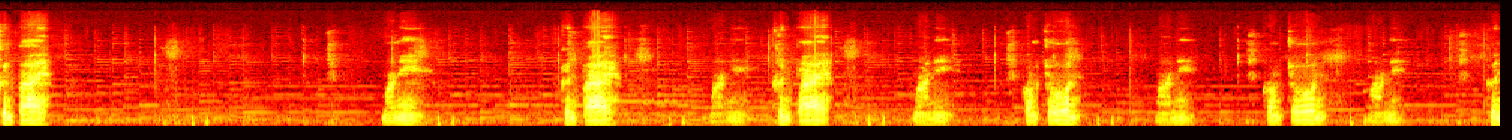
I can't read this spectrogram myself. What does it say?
ขึ้นไป มานี่ ขึ้นไป มานี่ ขึ้นไป มานี่กองโจร มานี่กองโจร มานี่ ขึ้น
